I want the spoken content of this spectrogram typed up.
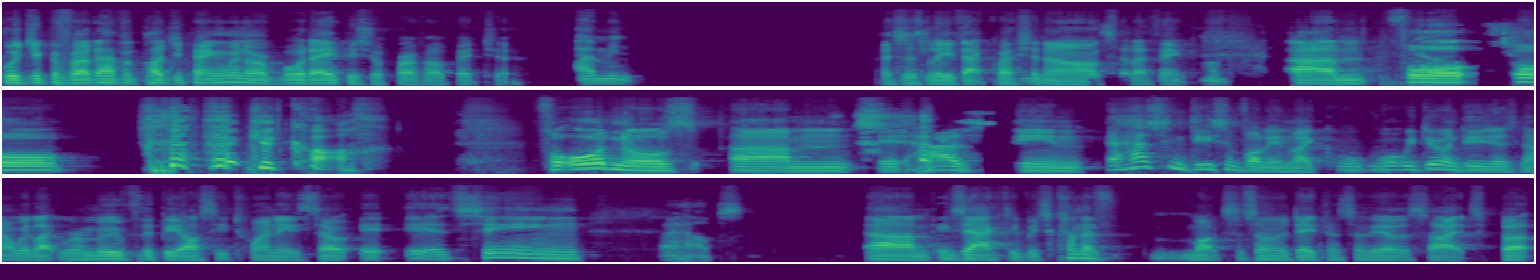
would you prefer to have a pudgy penguin or a Bored Ape as your profile picture? I mean, Let's just leave that question Mm. unanswered. I think. Um, for for good call. for ordinals, um, it has seen it has seen decent volume. Like what we do on DJs now, we like remove the BRC twenty, so it, it's seeing That helps. um, exactly, which kind of marks some of the data on some of the other sites. But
